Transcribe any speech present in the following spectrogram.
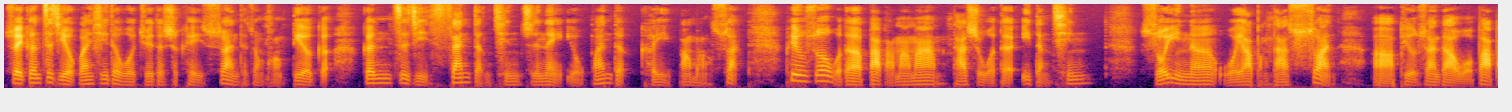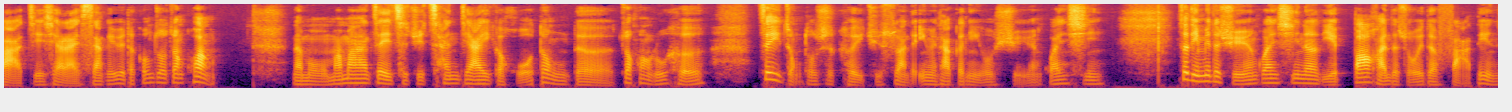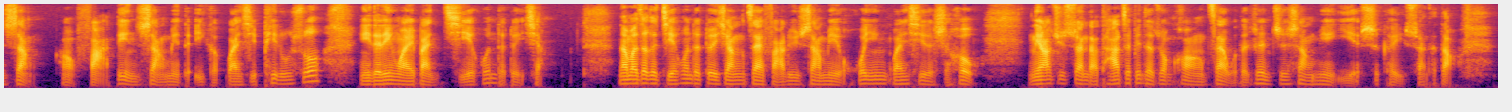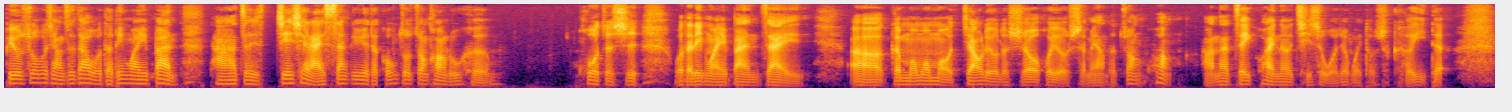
所以跟自己有关系的，我觉得是可以算的状况。第二个，跟自己三等亲之内有关的，可以帮忙算。譬如说，我的爸爸妈妈，他是我的一等亲。所以呢，我要帮他算啊，譬如算到我爸爸接下来三个月的工作状况，那么我妈妈这一次去参加一个活动的状况如何，这种都是可以去算的，因为它跟你有血缘关系。这里面的血缘关系呢，也包含着所谓的法定上，好、法定上面的一个关系，譬如说你的另外一半结婚的对象，那么这个结婚的对象在法律上面有婚姻关系的时候。你要去算到他这边的状况，在我的认知上面也是可以算得到。比如说，我想知道我的另外一半，他在接下来三个月的工作状况如何，或者是我的另外一半在呃跟某某某交流的时候会有什么样的状况。好，那这一块呢，其实我认为都是可以的。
